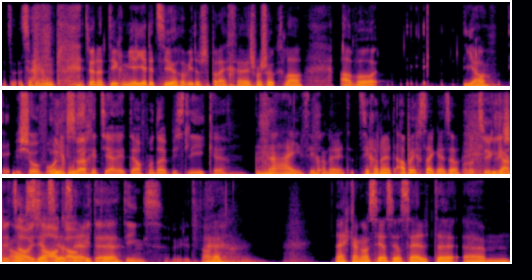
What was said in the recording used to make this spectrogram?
Also, also, Jetzt wird natürlich mir jeder Zürcher widersprechen, ist mir schon klar. Aber ja, Bist du schon auf Wohnungssuche, Thierry? Darf man da etwas liegen? nein, sicher nicht. Sicher nicht. Aber ich sage so, Oder Ich zügelst gang du jetzt auch sehr, sehr Aargau wie der selten- Dings? Wie der? Nein, ich gehe auch sehr, sehr selten ähm,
